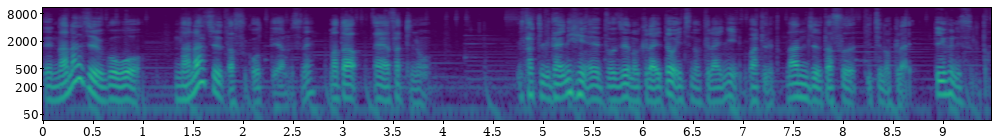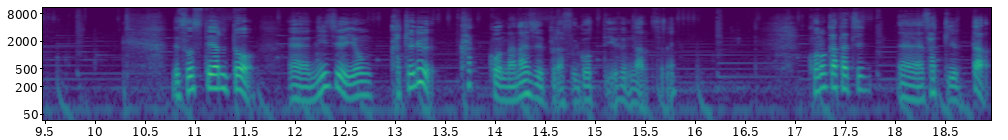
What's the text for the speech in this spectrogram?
75を70足す5ってやるんですね。また、えー、さっきのさっきみたいに、えーと、10の位と1の位に分けると何十足す1の位っていうふうにすると。でそしてやると、えー、24× カッコ70プラス5っていうふうになるんですよね。この形、えー、さっき言った、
